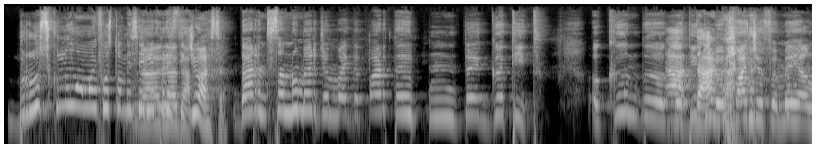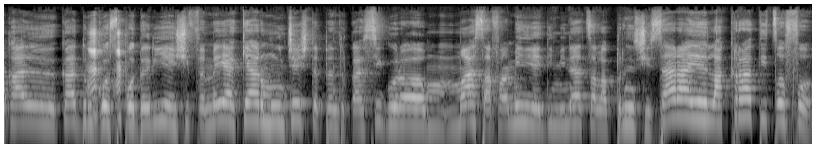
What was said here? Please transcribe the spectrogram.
brusc nu a mai fost o meserie Da, da, da. prestigioasă. Dar să nu mergem mai departe m, de gătit. Când uh, A, gătitul da. îl face femeia în cal- cadrul gospodăriei și femeia chiar muncește pentru că asigură masa familiei dimineața la prânz și seara, e la cratiță fă.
